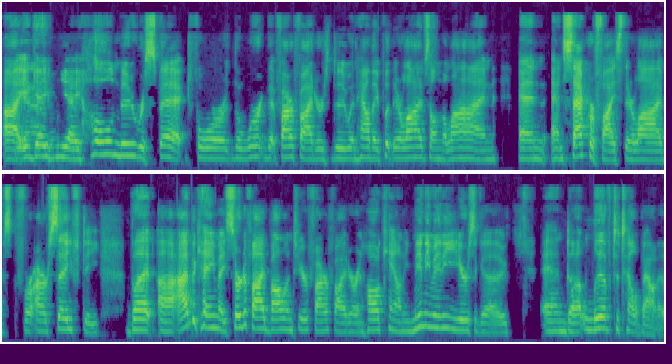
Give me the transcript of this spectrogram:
Uh, yeah. It gave me a whole new respect for the work that firefighters do and how they put their lives on the line and and sacrifice their lives for our safety. But uh, I became a certified volunteer firefighter in Hall County many many years ago, and uh, live to tell about it.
